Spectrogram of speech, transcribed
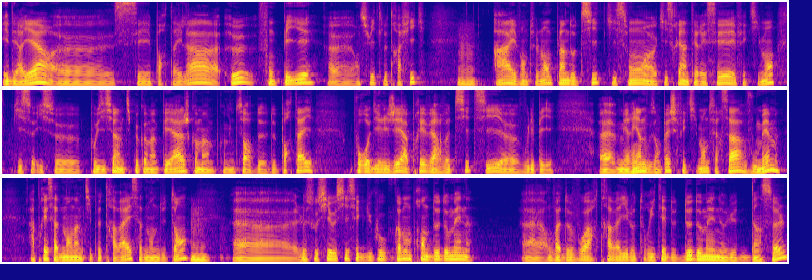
Et derrière, euh, ces portails-là, eux, font payer ensuite le trafic mhm. à éventuellement plein d'autres sites qui, sont, qui seraient intéressés, effectivement, qui se, ils se positionnent un petit peu comme un péage, comme, un, comme une sorte de, de, portail pour rediriger après vers votre site si vous les payez. mais rien ne vous empêche effectivement de faire ça vous-même. Après, ça demande un petit peu de travail, ça demande du temps. Mhm. Euh, le souci aussi, c'est que du coup, comme on prend deux domaines, euh, on va devoir travailler l'autorité de deux domaines au lieu d'un seul.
